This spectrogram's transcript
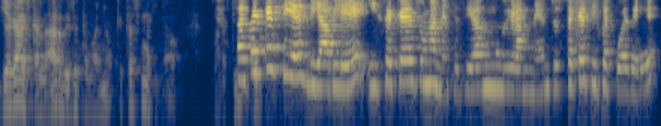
llega a escalar de ese tamaño, ¿qué te has imaginado? Sé que sí es viable y sé que es una necesidad muy grande, entonces sé que sí se puede.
